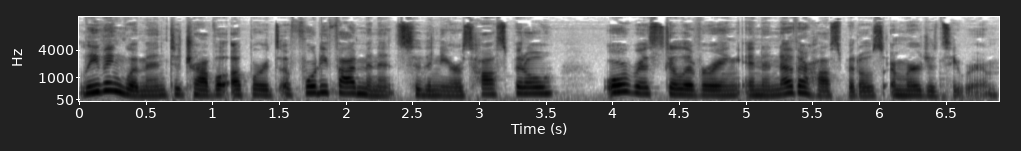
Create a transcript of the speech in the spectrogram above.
leaving women to travel upwards of 45 minutes to the nearest hospital or risk delivering in another hospital's emergency room.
